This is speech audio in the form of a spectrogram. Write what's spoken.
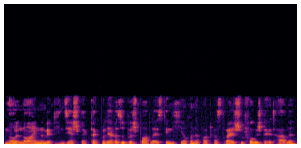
09 wirklich ein sehr spektakulärer Supersportler ist, den ich hier auch in der Podcast-Reihe schon vorgestellt habe.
